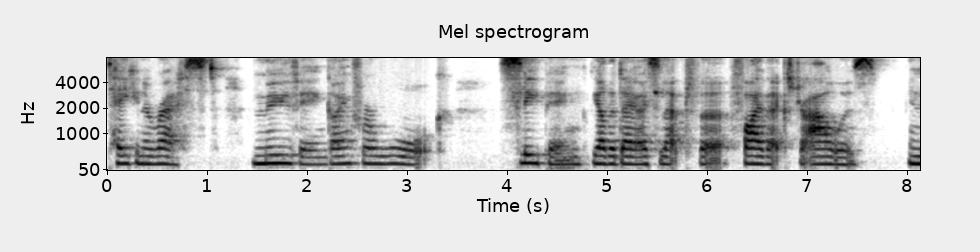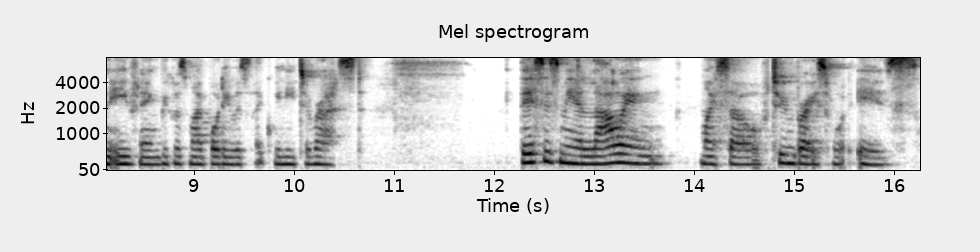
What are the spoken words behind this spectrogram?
taking a rest, moving, going for a walk, sleeping. The other day, I slept for five extra hours in the evening because my body was like, we need to rest. This is me allowing myself to embrace what is.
